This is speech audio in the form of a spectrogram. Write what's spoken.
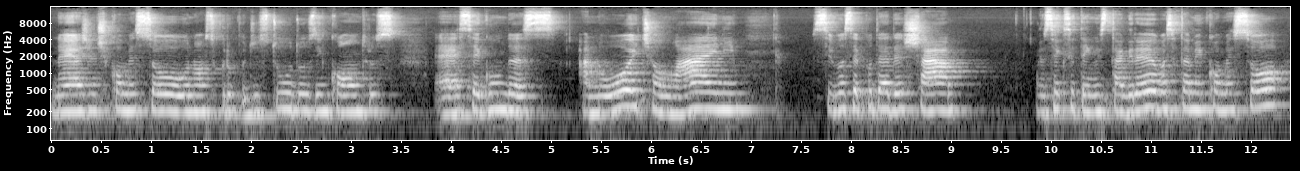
né? A gente começou o nosso grupo de estudo, os encontros é, segundas à noite online. Se você puder deixar, eu sei que você tem o Instagram, você também começou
